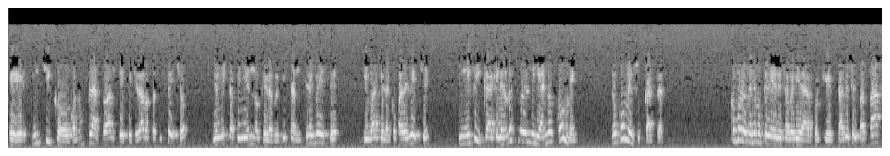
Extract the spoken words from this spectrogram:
Eh, si un chico con un plato antes se quedaba satisfecho y hoy está pidiendo que le repitan tres veces, igual que la copa de leche, significa que el resto del día no come, no come en sus casas ¿Cómo lo tenemos que ver esa realidad? Porque tal vez el papá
